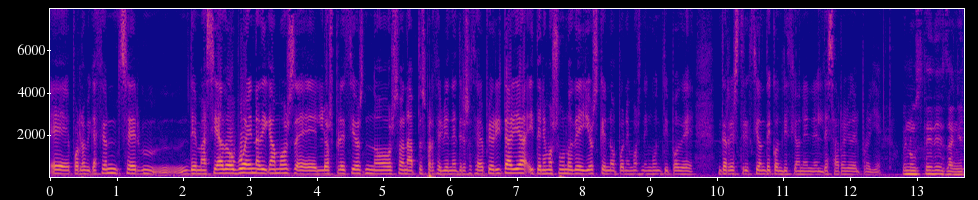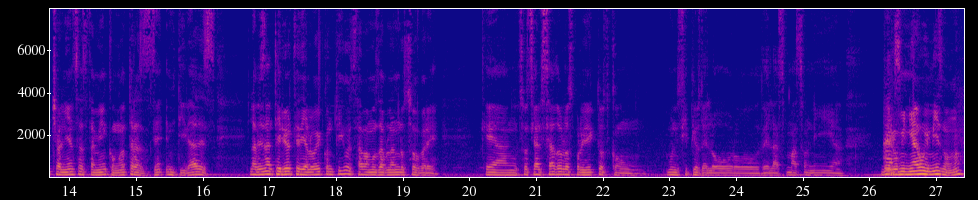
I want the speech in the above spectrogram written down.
eh, por la ubicación ser mm, demasiado buena, digamos, eh, los precios no son aptos para hacer bien de interés social prioritaria y tenemos uno de ellos que no ponemos ningún tipo de, restricción de condición en el desarrollo del proyecto. Bueno, ustedes han hecho alianzas también con otras entidades. La vez anterior que dialogué contigo estábamos hablando sobre que han socializado los proyectos con municipios del Oro, de la Amazonía, de Rumiñahui mismo, ¿no?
